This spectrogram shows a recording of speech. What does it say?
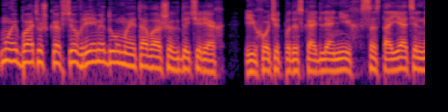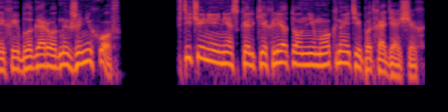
мой батюшка все время думает о ваших дочерях и хочет подыскать для них состоятельных и благородных женихов. В течение нескольких лет он не мог найти подходящих,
